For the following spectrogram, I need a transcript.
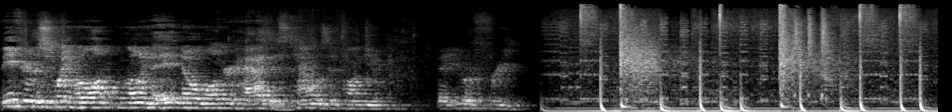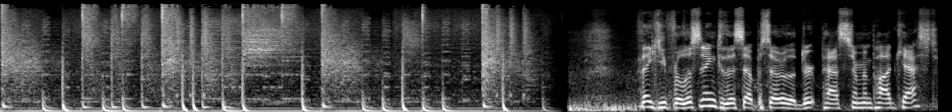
Leave here this morning knowing that it no longer has its talons upon you, that you are free. Thank you for listening to this episode of the Dirt Path Sermon Podcast.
